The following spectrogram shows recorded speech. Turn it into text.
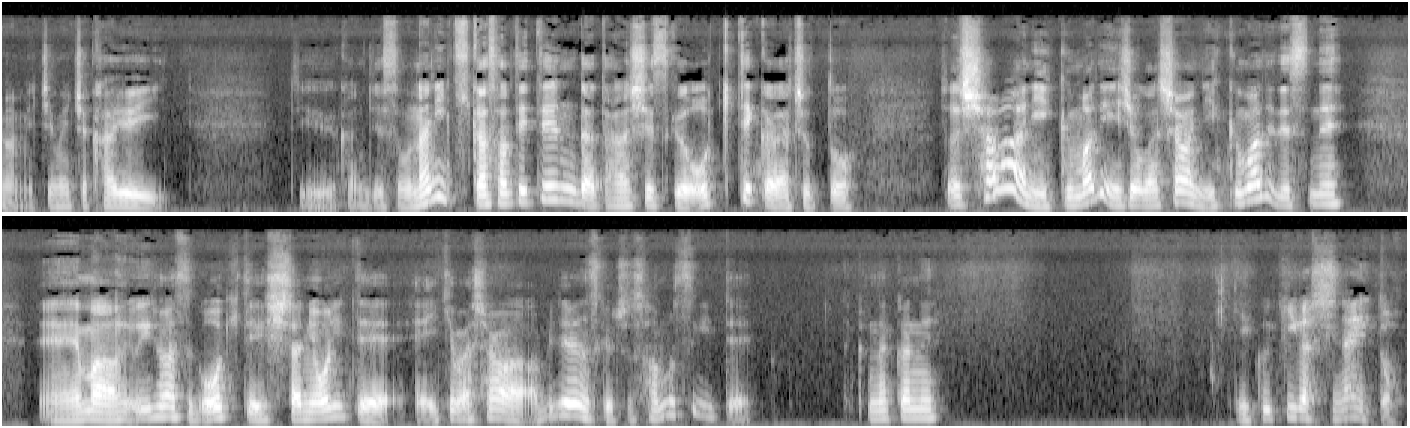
まあ、めちゃめちゃ痒いっていう感じです。もう何聞かされてんだって話ですけど、起きてからちょっと、それシャワーに行くまでにしようかな。シャワーに行くまでですね。えー、まあ、今すぐ起きて、下に降りて、えー行けばシャワー浴びてるんですけど、ちょっと寒すぎて、なかなかね、行く気がしないと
